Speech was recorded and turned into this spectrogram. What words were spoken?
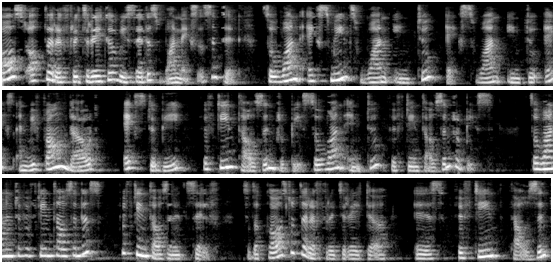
Cost of the refrigerator we said is 1x, isn't it? So 1x means 1 into x, 1 into x and we found out x to be 15,000 rupees. So 1 into 15,000 rupees. So 1 into 15,000 is 15,000 itself. So the cost of the refrigerator is 15,000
